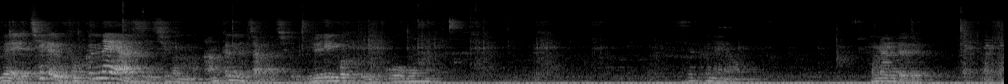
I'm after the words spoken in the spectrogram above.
근데 책을 우선 끝내야지. 지금 안 끝냈잖아. 지금 밀린 것도 있고 슬프네요. 하면 되죠 맞아.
